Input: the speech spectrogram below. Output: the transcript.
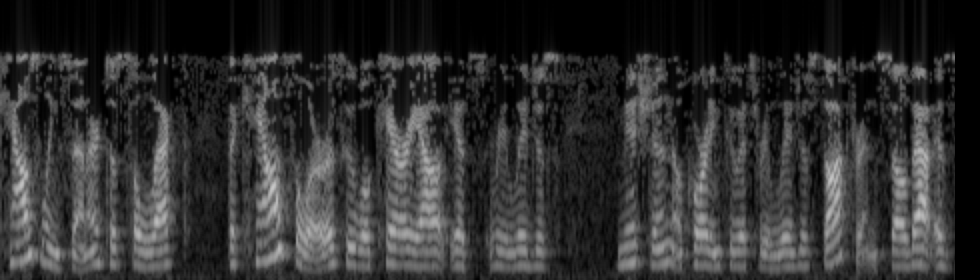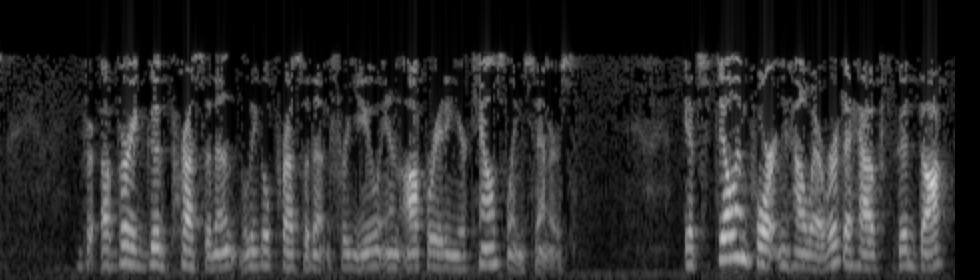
counseling center to select the counselors who will carry out its religious mission according to its religious doctrines. So that is a very good precedent, legal precedent for you in operating your counseling centers. It's still important, however, to have good doc-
